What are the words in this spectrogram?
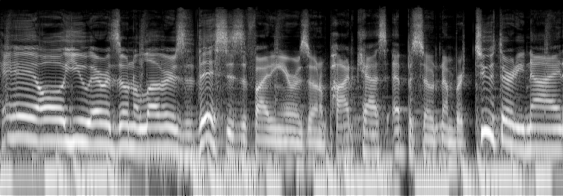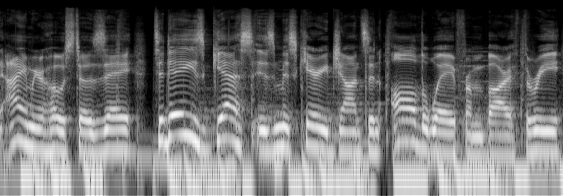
Hey, all you Arizona lovers, this is the Finding Arizona podcast, episode number 239. I am your host, Jose. Today's guest is Miss Carrie Johnson, all the way from Barre3.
